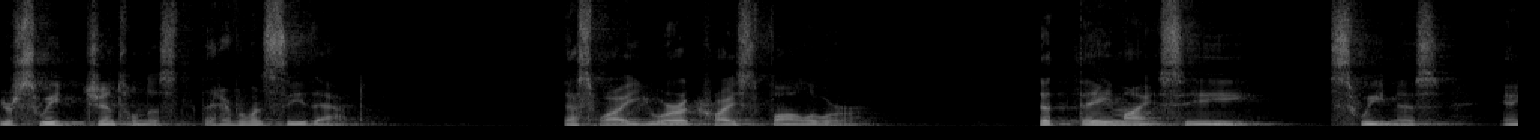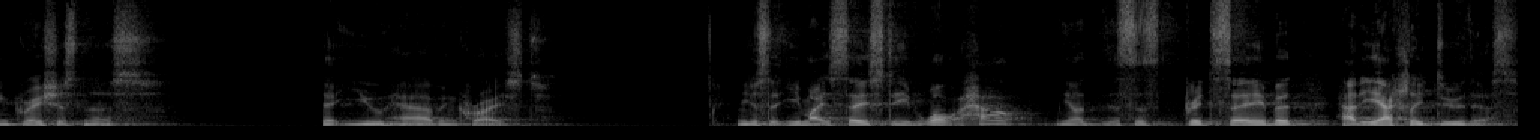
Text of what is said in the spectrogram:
your sweet gentleness, let everyone see that. That's why you are a Christ follower, that they might see sweetness and graciousness that you have in Christ. And you, say, you might say, Steve, well, how, you know, this is great to say, but how do you actually do this?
